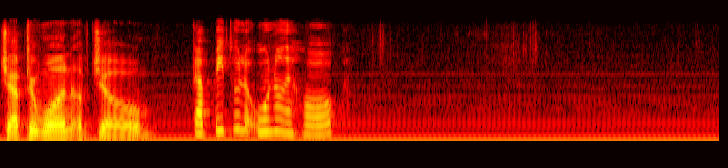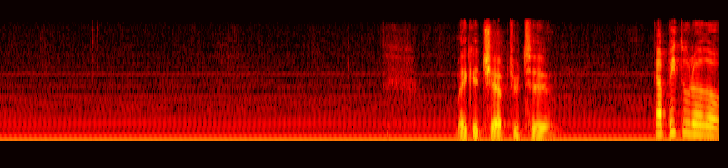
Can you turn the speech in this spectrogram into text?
Chapter 1 of Job, Capítulo 1 de Job, make it chapter 2. capítulo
